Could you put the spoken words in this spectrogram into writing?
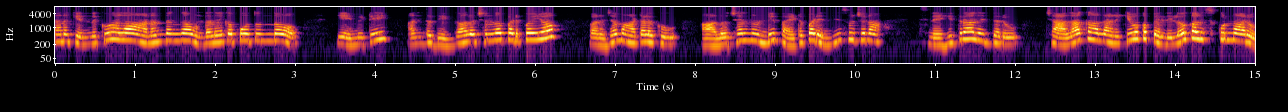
తనకెందుకు అలా ఆనందంగా ఉండలేకపోతుందో? ఏమిటి? అంత దీర్ఘాలోచనలో పడిపోయావు వనజ మాటలకు ఆలోచన నుండి బయటపడింది సుజన. స్నేహితురాలిద్దరూ చాలా కాలానికి ఒక పెళ్ళిలో కలుసుకున్నారు.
